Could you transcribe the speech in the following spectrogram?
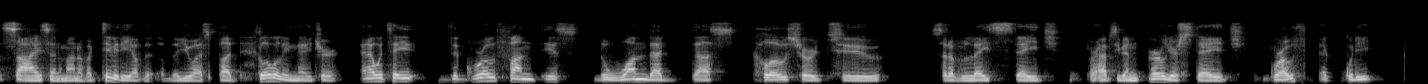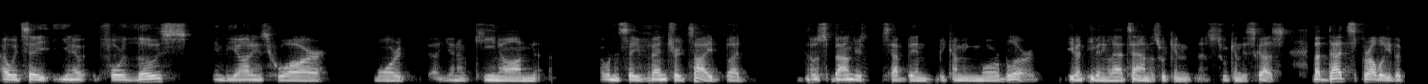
size and amount of activity of the of the U.S., but global in nature. And I would say the growth fund is the one that does closer to sort of late stage, perhaps even earlier stage growth equity. I would say, you know, for those in the audience who are more, uh, you know, keen on, I wouldn't say venture type, but those boundaries have been becoming more blurred, even even in LATAM, as we can as we can discuss. But that's probably the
